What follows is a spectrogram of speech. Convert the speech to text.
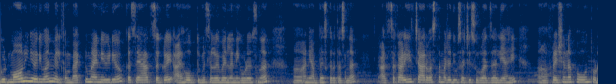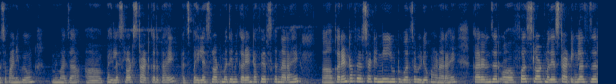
Good morning everyone welcome back to my new video कसे आहात सगळे? आय होप तुम्ही सगळे वेळेला निघून असणार आणि अभ्यास करत असणार. आज सकाळी चार वाजता माझ्या दिवसाची सुरुवात झाली आहे. फ्रेशन अप होऊन थोडंसं पाणी पिऊन मी माझा पहिला स्लॉट स्टार्ट करत आहे. आज पहिल्या स्लॉटमध्ये मी करंट अफेअर्स करणार आहे. करंट अफेअर्ससाठी मी यूट्यूबवरचा व्हिडिओ पाहणार आहे. कारण जर फर्स्ट स्लॉटमध्ये स्टार्टिंगलाच जर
